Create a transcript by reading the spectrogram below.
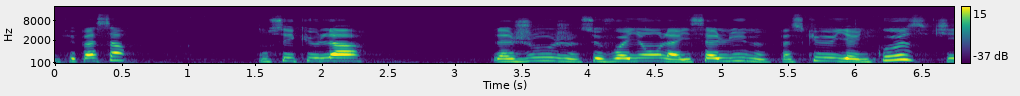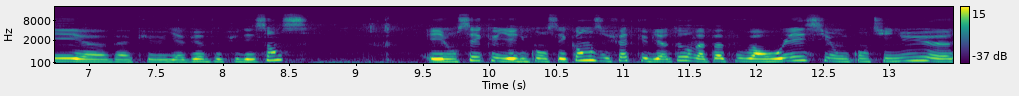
On fait pas ça. On sait que là, la jauge, ce voyant là, il s'allume parce qu'il y a une cause qui est bah, qu'il y a bien un peu plus d'essence et on sait qu'il y a une conséquence du fait que bientôt on ne va pas pouvoir rouler si on continue euh,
